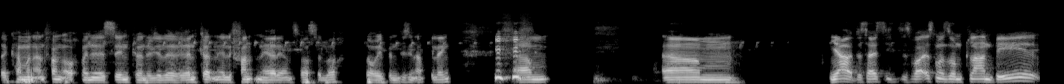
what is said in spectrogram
da kann man anfangen, auch wenn ihr das sehen könntet, da rennt gerade ein Elefantenherde ins Wasserloch. Sorry, ich bin ein bisschen abgelenkt. ähm, ähm, ja, das heißt, ich, das war erstmal so ein Plan B.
